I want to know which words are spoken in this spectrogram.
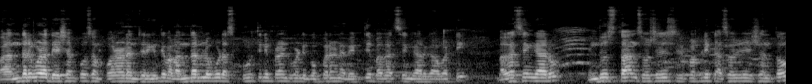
వాళ్ళందరూ కూడా దేశం కోసం పోరాడడం జరిగింది. వాళ్ళందరిలో కూడా స్ఫూర్తినిపడినటువంటి గొప్పనైన వ్యక్తి భగత్ సింగ్ గారు కాబట్టి భగత్ సింగ్ గారు హిందుస్థాన్ సోషలిస్ట్ రిపబ్లిక్ అసోసియేషన్తో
